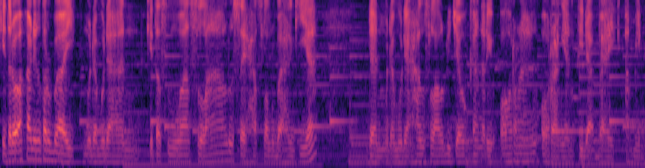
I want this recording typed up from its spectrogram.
Kita doakan yang terbaik, mudah-mudahan kita semua selalu sehat, selalu bahagia, dan mudah-mudahan selalu dijauhkan dari orang-orang yang tidak baik. Amin.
